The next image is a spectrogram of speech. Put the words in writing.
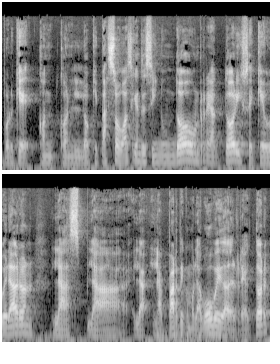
Porque con, con lo que pasó, básicamente se inundó un reactor y se quebraron las, la, la- la parte como la bóveda del reactor.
